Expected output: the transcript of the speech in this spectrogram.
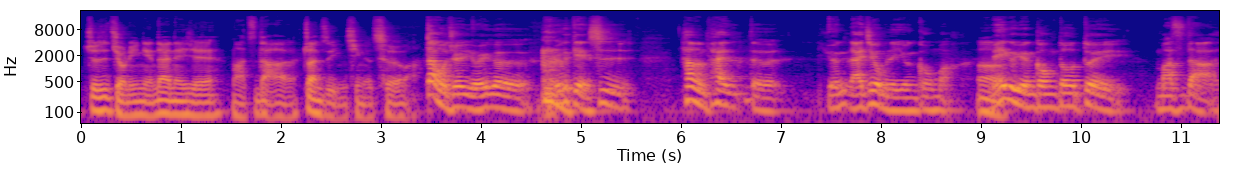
就是九零年代那些马自达转子引擎的车嘛，但我觉得有一个有一个点是，他们派的员来接我们的员工嘛，每一个员工都对马自达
